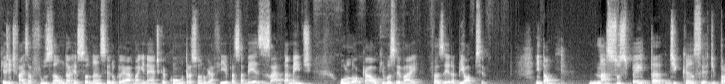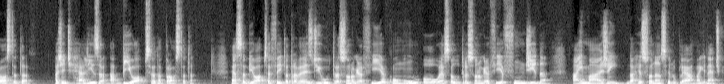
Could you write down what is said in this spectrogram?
que a gente faz a fusão da ressonância nuclear magnética com ultrassonografia para saber exatamente o local que você vai fazer a biópsia. Então, na suspeita de câncer de próstata, a gente realiza a biópsia da próstata. Essa biópsia é feita através de ultrassonografia comum ou essa ultrassonografia fundida à imagem da ressonância nuclear magnética.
